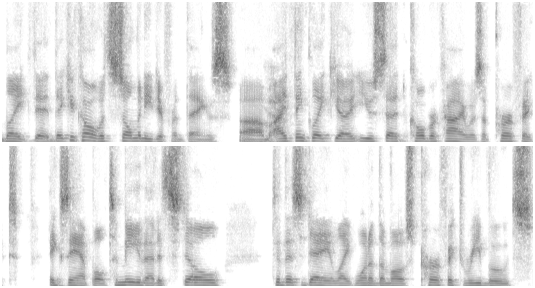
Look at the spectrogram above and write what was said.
like they, they could come up with so many different things um Yeah. i think like uh, you said cobra kai was a perfect example to me that it's still to this day like one of the most perfect reboots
